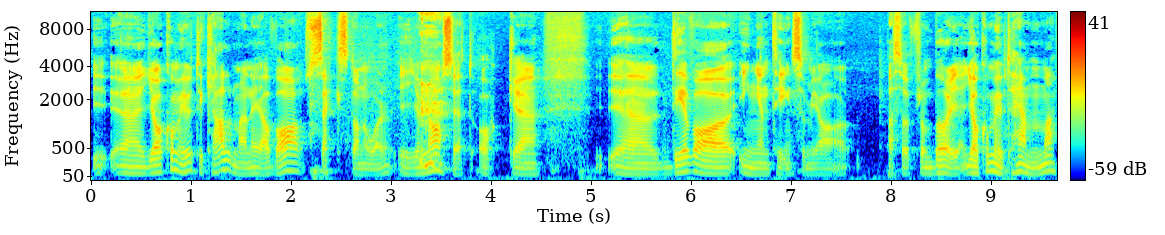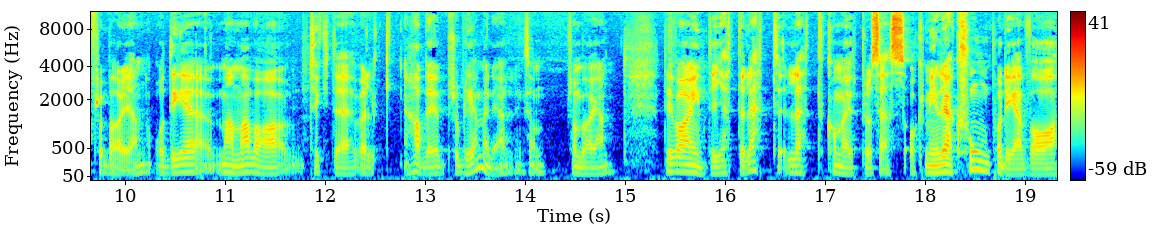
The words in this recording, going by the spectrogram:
i- eh, jag kom ut till Kalmar när jag var 16 år i gymnasiet och eh, eh, det var ingenting som jag, alltså från början, jag kom ut hemma från början och det, mamma var, tyckte väl, hade problem med det liksom från början. Det var inte jättelätt, lätt komma ut process och min reaktion på det var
